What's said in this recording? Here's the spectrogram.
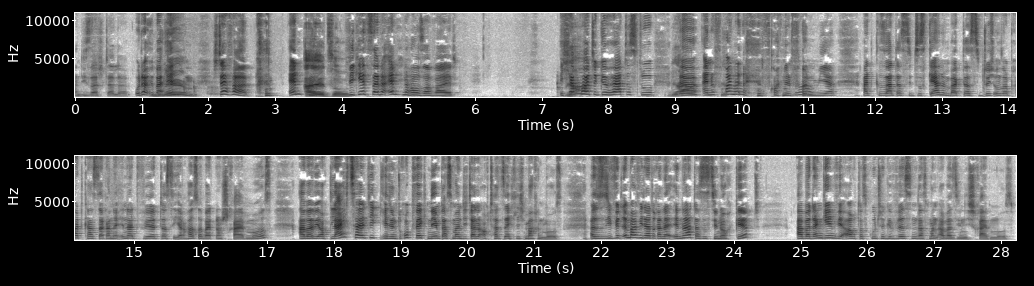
an dieser Stelle? Oder über nee. Enten? Stefan, Enten. Also. Wie geht's deiner Entenhausarbeit? Ich ja. habe heute gehört, dass du ja. äh, eine Freundin, Freundin ja. von mir hat gesagt, dass sie das gerne mag, dass sie durch unseren Podcast daran erinnert wird, dass sie ihre Hausarbeit noch schreiben muss, aber wir auch gleichzeitig ihr den Druck wegnehmen, dass man die dann auch tatsächlich machen muss. Also sie wird immer wieder daran erinnert, dass es die noch gibt aber dann gehen wir auch das gute Gewissen, dass man aber sie nicht schreiben muss.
